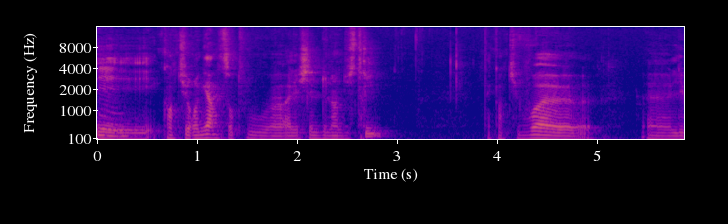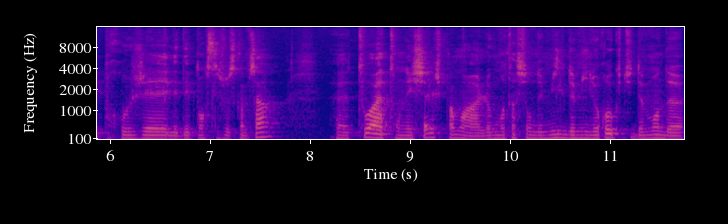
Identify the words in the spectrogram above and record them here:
Et quand tu regardes, surtout euh, à l'échelle de l'industrie, quand tu vois euh, euh, les projets, les dépenses, les choses comme ça, euh, toi, à ton échelle, je sais pas moi, l'augmentation de 1000, 2000 euros que tu demandes, euh,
